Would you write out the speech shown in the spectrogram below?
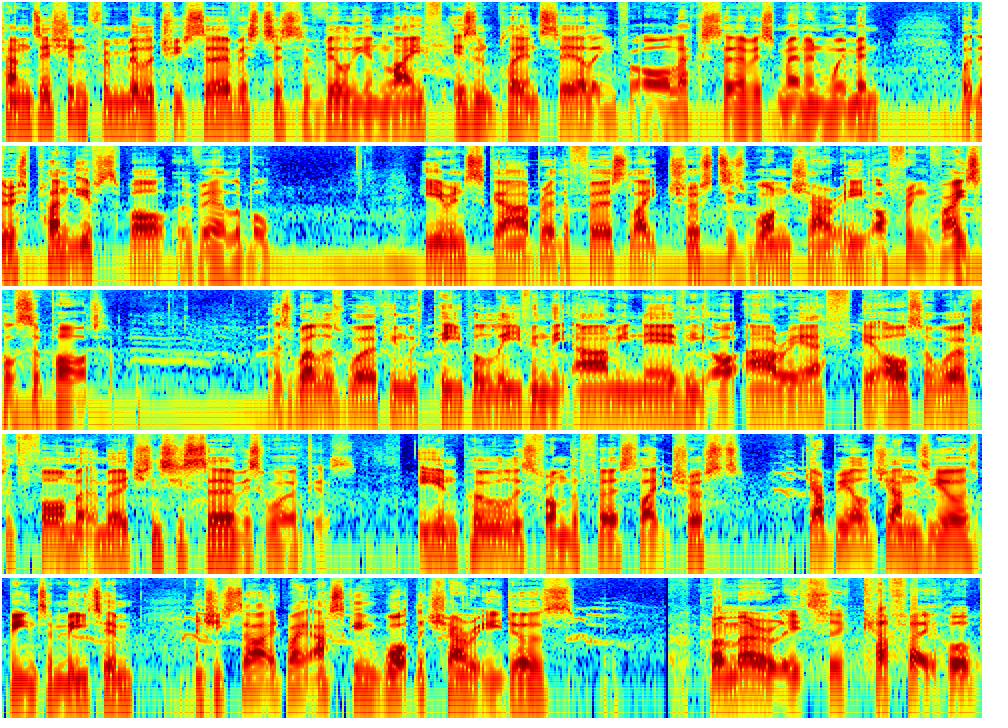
Transition from military service to civilian life isn't plain sailing for all ex service men and women, but there is plenty of support available. Here in Scarborough, the First Light Trust is one charity offering vital support. As well as working with people leaving the Army, Navy, or RAF, it also works with former emergency service workers. Ian Poole is from the First Light Trust. Gabrielle Janzio has been to meet him, and she started by asking what the charity does. Primarily, it's a cafe hub,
